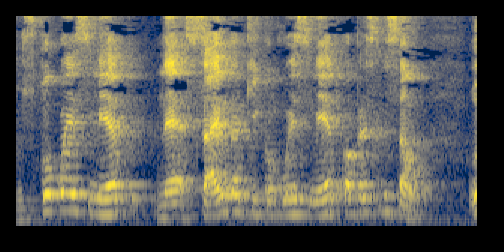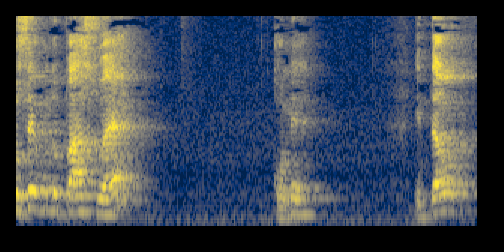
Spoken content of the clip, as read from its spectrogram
buscou conhecimento, né? Saiu daqui com conhecimento, com a prescrição. O segundo passo é comer. Então,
